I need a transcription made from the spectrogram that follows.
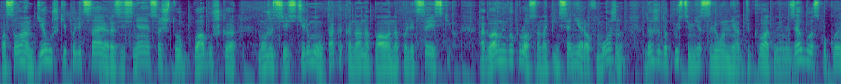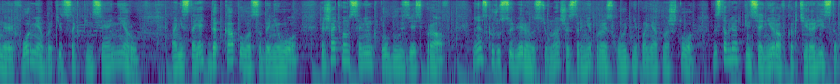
по словам девушки-полицая, разъясняется, что бабушка может сесть в тюрьму, так как она напала на полицейских. А главный вопрос, а на пенсионеров можно? Даже, допустим, если он неадекватный, нельзя было в спокойной форме обратиться к пенсионеру, а не стоять докапываться до него. Решать вам самим, кто был здесь прав. Но я скажу с уверенностью, в нашей стране происходит непонятно что. Выставляют пенсионеров как террористов,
